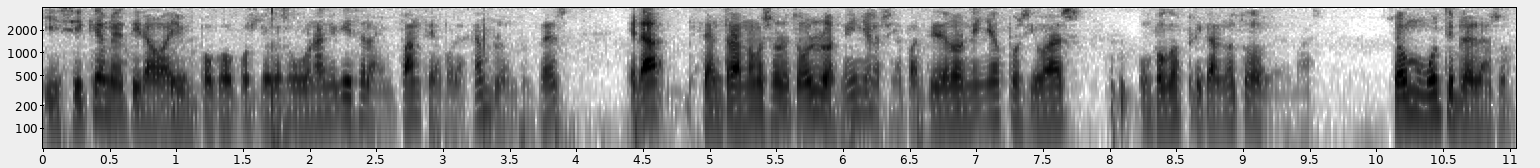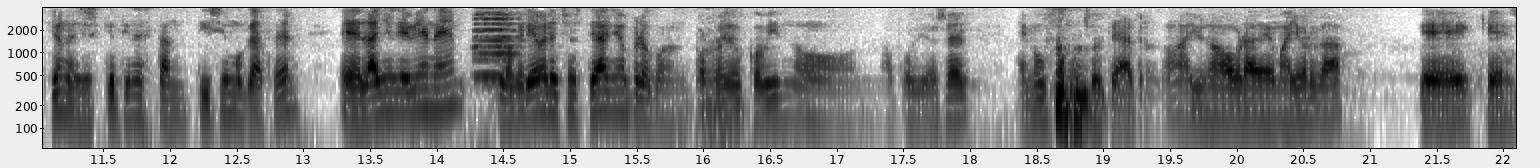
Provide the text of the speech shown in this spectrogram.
y sí que me he tirado ahí un poco, pues yo que sé, hubo un año que hice la infancia, por ejemplo, entonces era centrándome sobre todo en los niños y a partir de los niños pues ibas un poco explicando todo lo demás. Son múltiples las opciones, es que tienes tantísimo que hacer. El año que viene, lo quería haber hecho este año, pero con, por rollo COVID no, ha podido ser. A mí me gusta mucho el teatro, ¿no? Hay una obra de Mayorga que, que es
